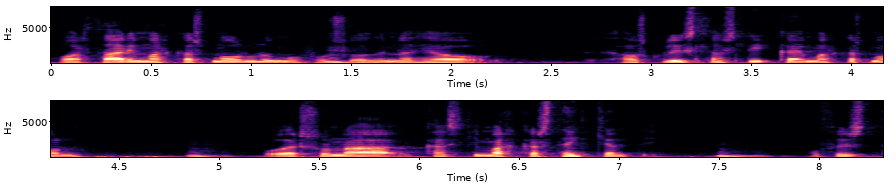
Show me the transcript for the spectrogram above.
og var þar í markasmálum og fór svo að vinna hjá Háskóli Íslands líka í markasmálum og er svona kannski markastengjandi og finnst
